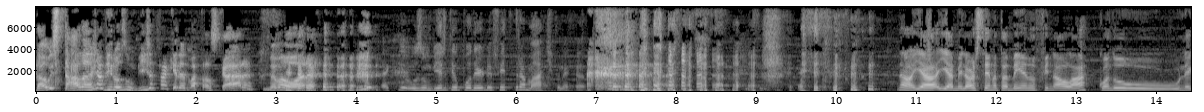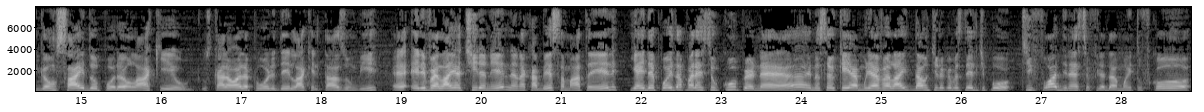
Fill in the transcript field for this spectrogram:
dá o estalo, ela já virou zumbi, já tá querendo matar os caras, na mesma hora. É que o zumbi ele tem o poder do efeito dramático, né, cara? Não, e a, e a melhor cena também é no final lá, quando o, negão sai do porão lá, que o- os caras olham pro olho dele lá, que ele tá zumbi. É, ele vai lá e atira nele, né, na cabeça, mata ele. E aí depois aparece o Cooper, né, ah, não sei o que, a mulher vai lá e dá um tiro na cabeça dele. Tipo, te fode, né, seu filho da mãe, tu ficou...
